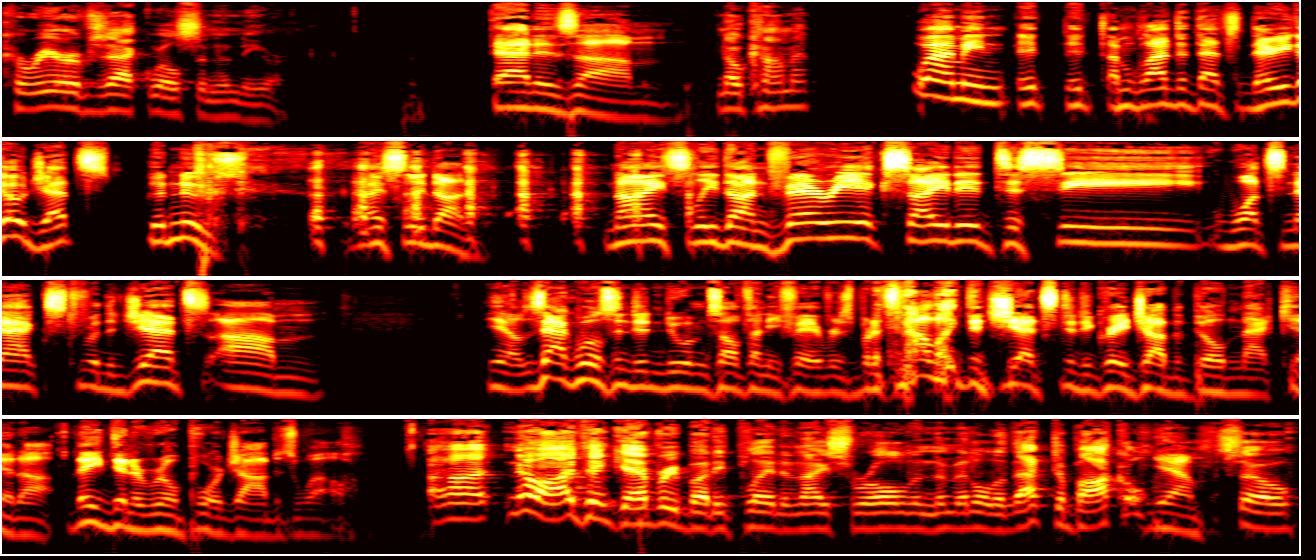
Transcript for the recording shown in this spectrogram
career of Zach Wilson in New York. That is um no comment. Well, I mean, it, it, I'm glad that that's there. You go, Jets. Good news. Nicely done. Nicely done. Very excited to see what's next for the Jets. Um, you know, Zach Wilson didn't do himself any favors, but it's not like the Jets did a great job of building that kid up. They did a real poor job as well. Uh, no, I think everybody played a nice role in the middle of that debacle. Yeah. So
